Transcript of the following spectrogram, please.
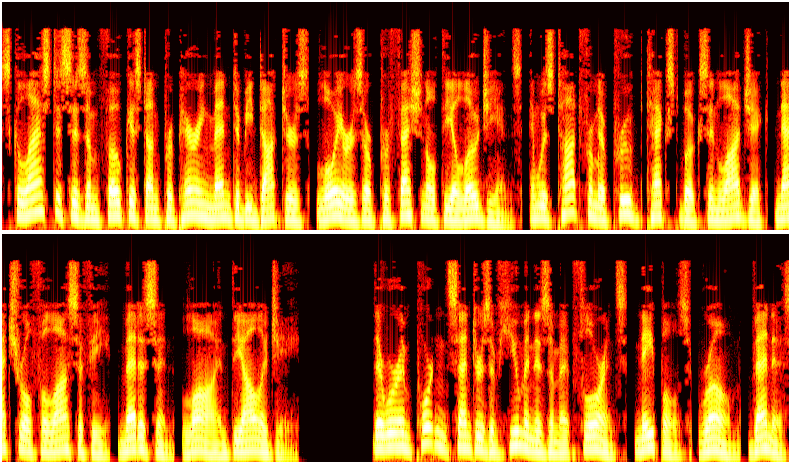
Scholasticism focused on preparing men to be doctors, lawyers or professional theologians, and was taught from approved textbooks in logic, natural philosophy, medicine, law and theology. There were important centers of humanism at Florence, Naples, Rome, Venice,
